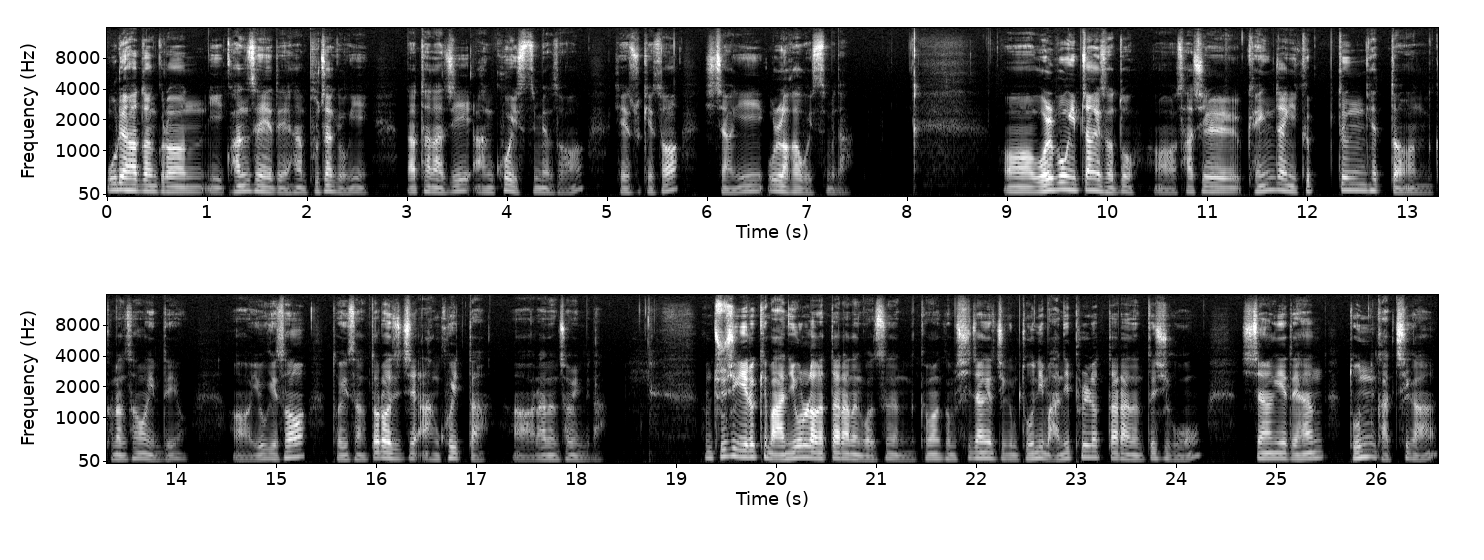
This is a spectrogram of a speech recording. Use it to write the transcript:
우려하던 그런 이 관세에 대한 부작용이 나타나지 않고 있으면서 계속해서 시장이 올라가고 있습니다. 어, 월봉 입장에서도 어, 사실 굉장히 급등했던 그런 상황인데요. 어, 여기서 더 이상 떨어지지 않고 있다라는 점입니다. 주식이 이렇게 많이 올라갔다라는 것은 그만큼 시장에 지금 돈이 많이 풀렸다라는 뜻이고 시장에 대한 돈 가치가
